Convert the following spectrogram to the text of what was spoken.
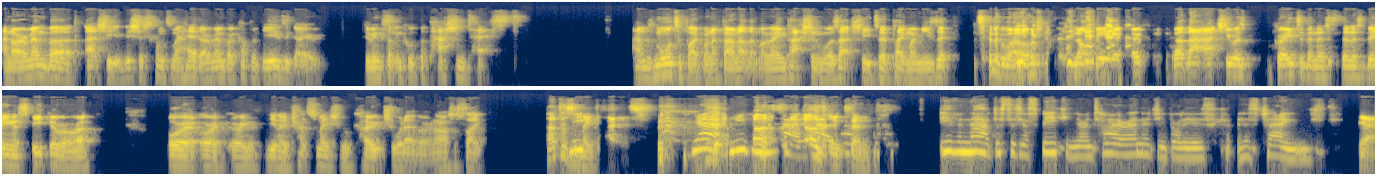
And I remember actually, this just comes to my head. I remember a couple of years ago doing something called the passion test. and was mortified when I found out that my main passion was actually to play my music to the world, not being a coach. But that actually was greater than us than us being a speaker or a or or or a, you know transformational coach or whatever. And I was just like, that doesn't make sense. Yeah, and even does, now, does yeah, make sense. Even now, just as you're speaking, your entire energy body has has changed. Yeah.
